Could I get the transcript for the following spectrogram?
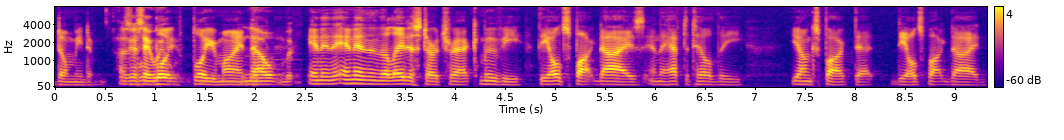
don't mean to. I was gonna say, blow, we- blow your mind. No, but- and then, and then in the latest Star Trek movie, the old Spock dies, and they have to tell the young Spock that the old Spock died.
